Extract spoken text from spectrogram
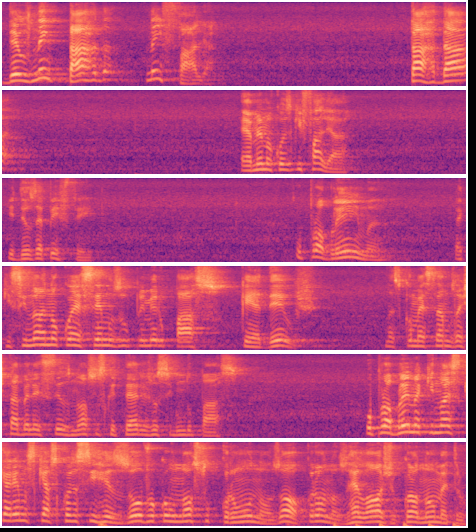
Deus nem tarda, nem falha. Tardar é a mesma coisa que falhar. E Deus é perfeito. O problema é que se nós não conhecemos o primeiro passo, quem é Deus, nós começamos a estabelecer os nossos critérios no segundo passo. O problema é que nós queremos que as coisas se resolvam com o nosso cronos, ó, oh, cronos, relógio, cronômetro,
